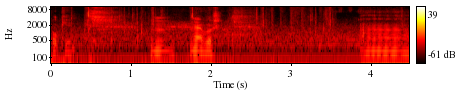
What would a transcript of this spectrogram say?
Okay. Hm, na wurscht. Ah.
